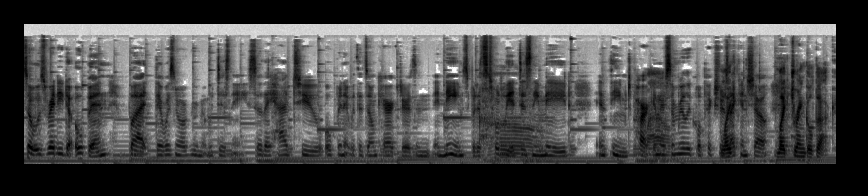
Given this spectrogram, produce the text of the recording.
So it was ready to open, but there was no agreement with Disney. So they had to open it with its own characters and, and names, but it's totally a Oh. Disney made and themed park. And there's some really cool pictures Like- I can show. Like Drangle Duck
